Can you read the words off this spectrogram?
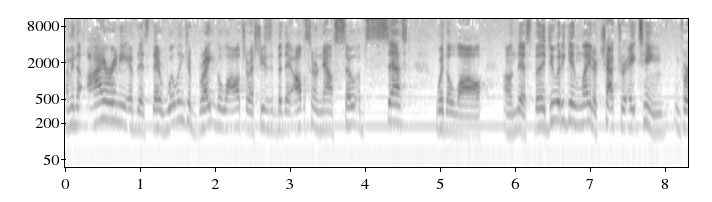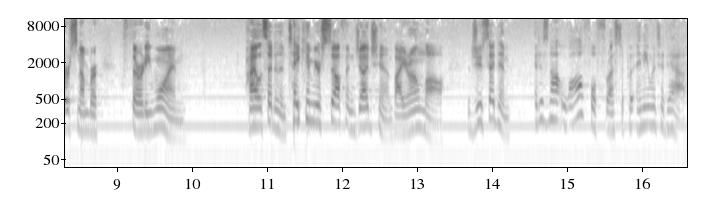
I mean, the irony of this, they're willing to break the law to arrest Jesus, but they all of a sudden are now so obsessed with the law on this. But they do it again later, chapter 18, verse number 31. Pilate said to them, Take him yourself and judge him by your own law. The Jews said to him, It is not lawful for us to put anyone to death.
